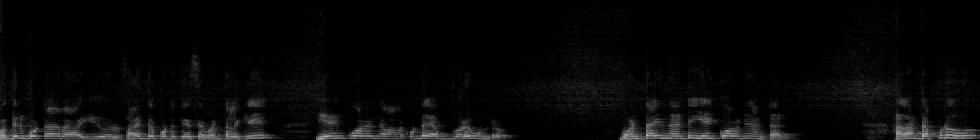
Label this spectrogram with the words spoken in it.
పొద్దున పూట ఈ సాయంత్రం పూట చేసే వంటలకి ఏం కూర అనకుండా ఎవ్వరూ ఉండరు. వంట అయిందంటే ఏం కూరని అంటారు. అలాంటప్పుడు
